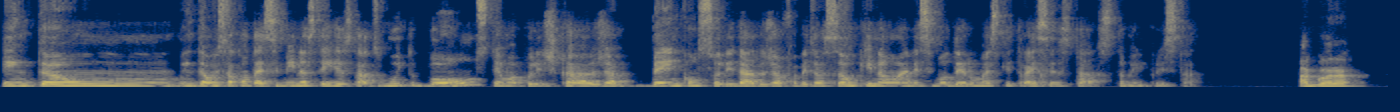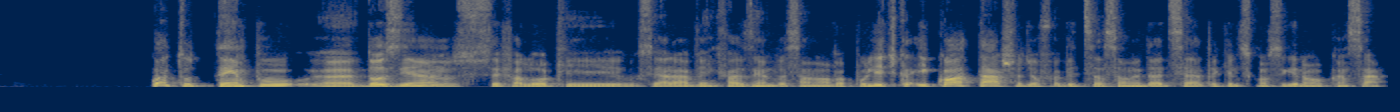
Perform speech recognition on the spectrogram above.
Então, então isso acontece. Minas tem resultados muito bons, tem uma política já bem consolidada de alfabetização, que não é nesse modelo, mas que traz resultados também para o Estado. Agora, quanto tempo, uh, 12 anos, você falou que o Ceará vem fazendo essa nova política, e qual a taxa de alfabetização na idade certa que eles conseguiram alcançar?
